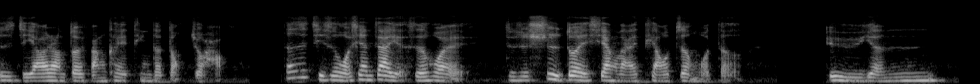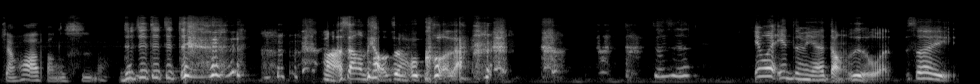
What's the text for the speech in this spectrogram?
就是只要让对方可以听得懂就好。但是其实我现在也是会，就是视对象来调整我的。语言讲话方式嘛？对对对对对，马上调整不过来，就是因为一直没懂日文，所以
